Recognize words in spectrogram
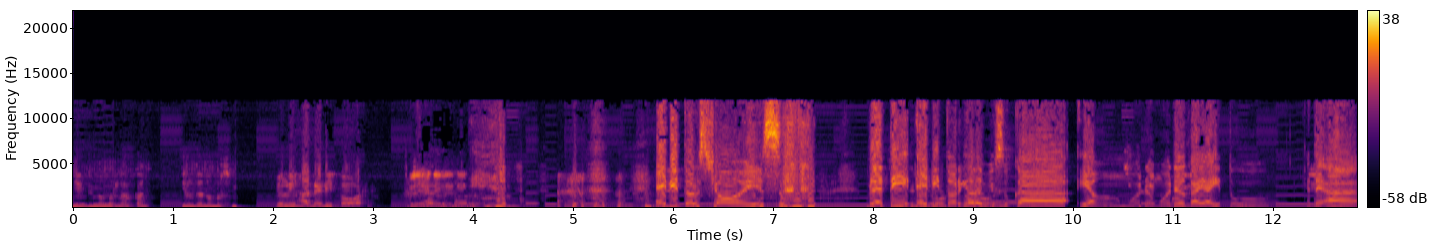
jadi nomor 8 Zelda nomor 9 pilihan editor. Pilihan ini editor's choice. Berarti Editor's editornya lebih choice. suka yang mode-mode kayak itu. GTA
